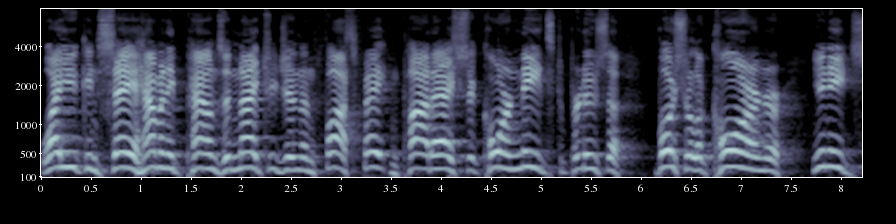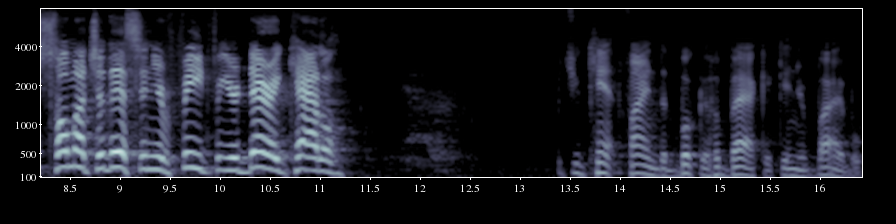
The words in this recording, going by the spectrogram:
why you can say how many pounds of nitrogen and phosphate and potash the corn needs to produce a bushel of corn, or you need so much of this in your feed for your dairy cattle? You can't find the book of Habakkuk in your Bible.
